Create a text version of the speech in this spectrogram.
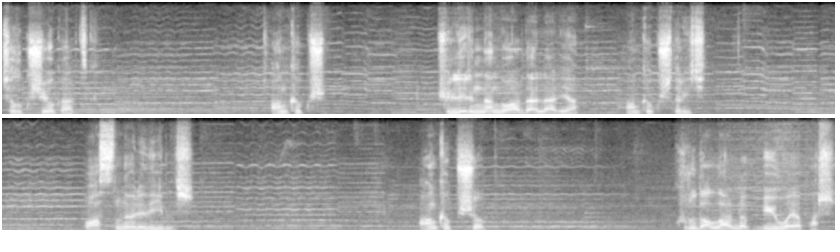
Çalı kuşu yok artık. Anka kuşu. Küllerinden doğar derler ya anka kuşları için. O aslında öyle değildir. Anka kuşu kuru dallarla bir yuva yapar.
